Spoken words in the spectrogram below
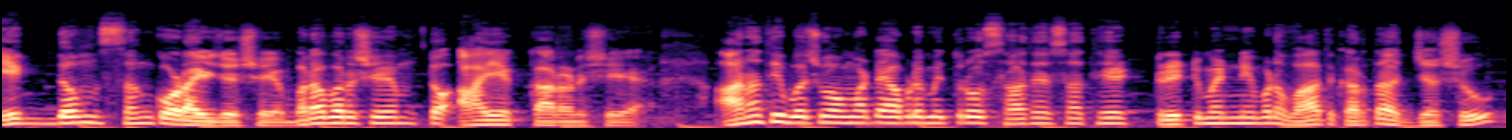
એકદમ સંકોડાઈ જશે. બરાબર છે? તો આ એક કારણ છે. આનાથી બચવા માટે આપણે મિત્રો સાથે સાથે ટ્રીટમેન્ટની પણ વાત કરતા જ જશું.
